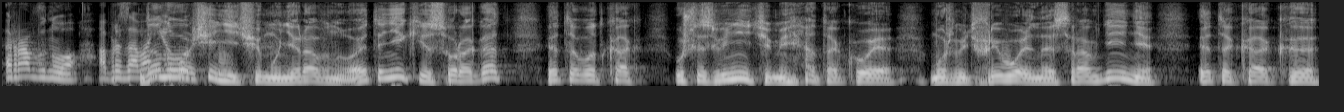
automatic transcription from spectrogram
равно Да образованию оно вообще ничему не равно. Это некий суррогат. Это вот как, уж извините меня, такое, может быть, фривольное сравнение. Это как э,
